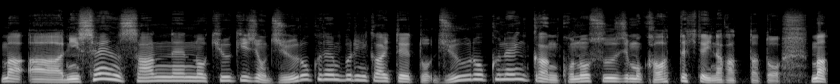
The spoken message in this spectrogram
まあ、2003年の旧基準を16年ぶりに改定と16年間この数字も変わってきていなかったと、ま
